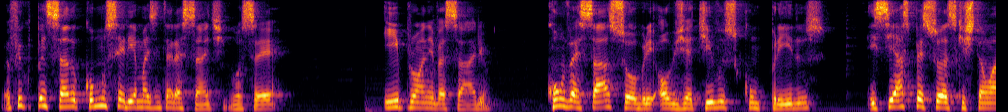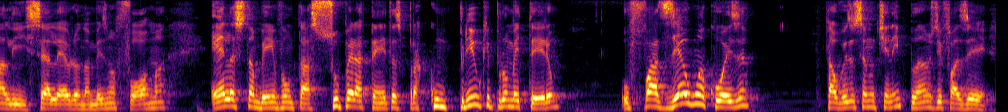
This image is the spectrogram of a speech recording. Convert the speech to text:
Eu fico pensando como seria mais interessante você ir para um aniversário conversar sobre objetivos cumpridos e se as pessoas que estão ali celebram da mesma forma, elas também vão estar super atentas para cumprir o que prometeram ou fazer alguma coisa. Talvez você não tinha nem planos de fazer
